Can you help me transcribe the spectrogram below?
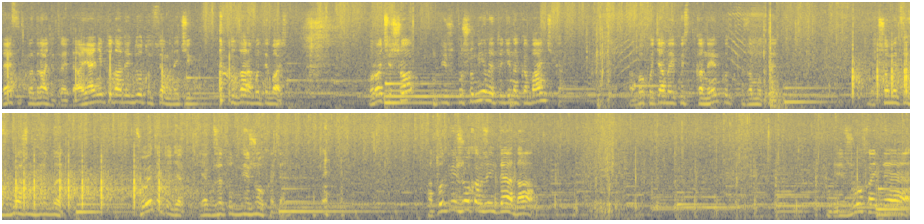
10 квадратів треба. А я ні туди дійду, то все, мене чік. Зараз будете бачити. Коротше, що? Пошуміли тоді на кабанчика. Або хоча б якусь тканинку замутити. Якщо ми це зможемо зробити. Чуєте тут, як, як вже тут двіжуха йде? А тут двіжуха вже йде, так. Да. Двіжуха йде.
